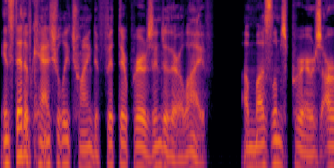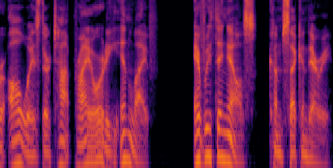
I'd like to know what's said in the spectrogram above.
Instead of casually trying to fit their prayers into their life, a Muslim's prayers are always their top priority in life. Everything else comes secondary.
